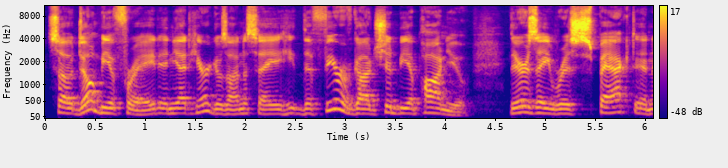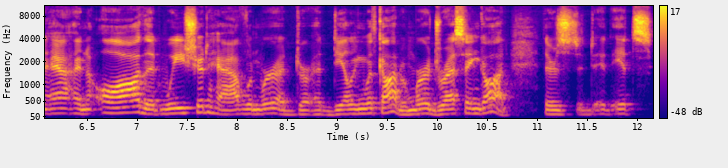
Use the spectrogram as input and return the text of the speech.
So don't be afraid. And yet, here it goes on to say, the fear of God should be upon you. There's a respect and an awe that we should have when we're ad- dealing with God, when we're addressing God. There's, it's,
